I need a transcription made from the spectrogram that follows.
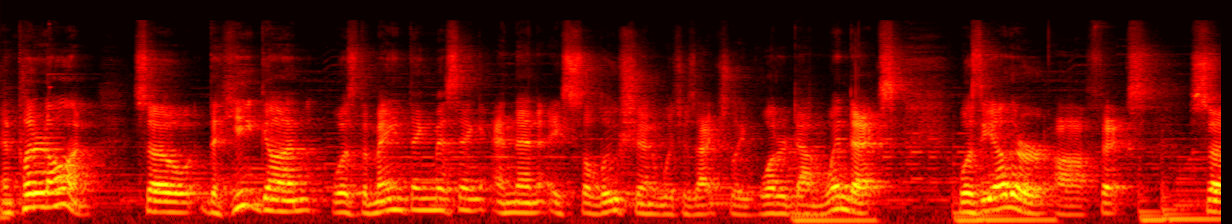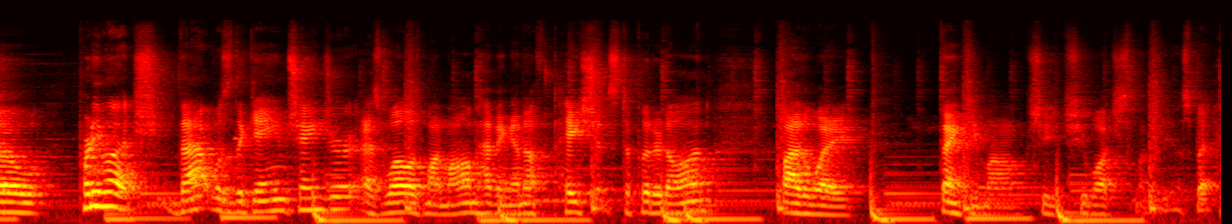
and put it on. So the heat gun was the main thing missing and then a solution, which is actually watered down Windex, was the other uh, fix. So pretty much that was the game changer as well as my mom having enough patience to put it on. By the way, thank you, mom. She, she watches my videos, but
